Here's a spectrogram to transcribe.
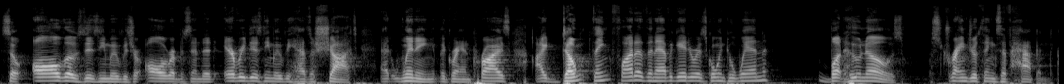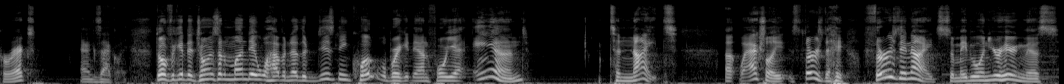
So all those Disney movies are all represented. Every Disney movie has a shot at winning the grand prize. I don't think Flight of the Navigator is going to win, but who knows? Stranger things have happened, correct? Exactly. Don't forget to join us on Monday. We'll have another Disney quote. We'll break it down for you. And tonight, uh, well, actually, it's Thursday. Thursday night, so maybe when you're hearing this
